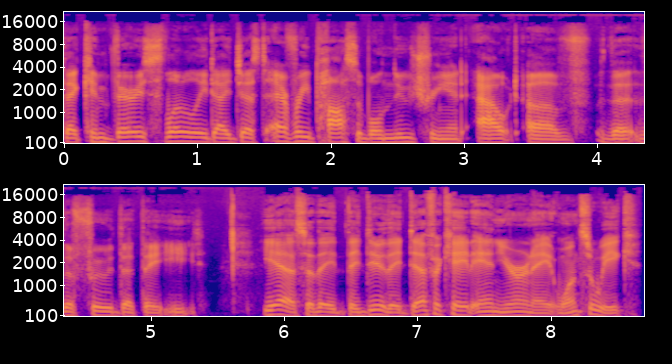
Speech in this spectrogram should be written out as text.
that can very slowly digest every possible nutrient out of the, the food that they eat. Yeah, so they, they do. They defecate and urinate once a week,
